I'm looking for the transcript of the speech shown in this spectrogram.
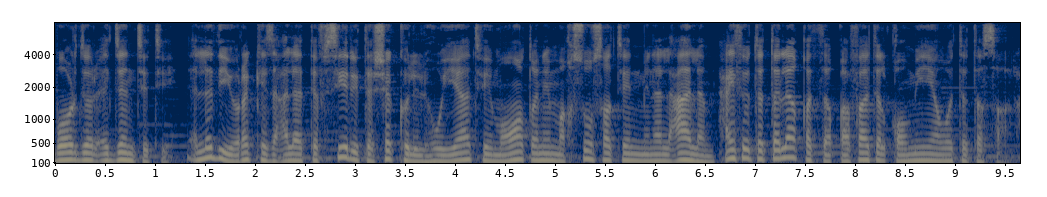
border identity الذي يركز على تفسير تشكل الهويات في مواطن مخصوصة من العالم حيث تتلاقى الثقافات القومية وتتصارع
